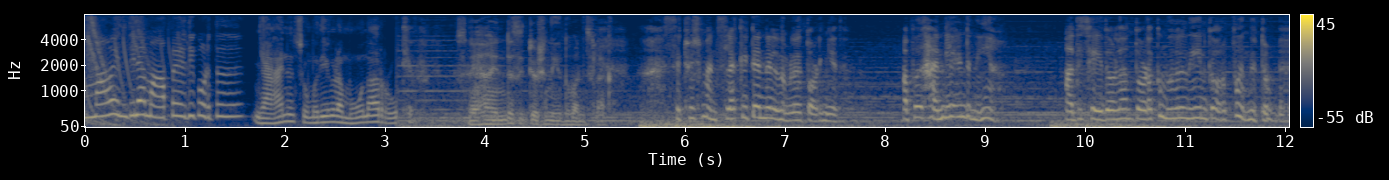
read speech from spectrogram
അമ്മാവ് എന്തിലാ മാപ്പ് എഴുതി കൊടുത്തത്? ഞാനും സുമതിയും കൂടെ മൂന്നാർ റൂ സ്നേഹ എന്റെ സിറ്റുവേഷൻ നീ ഒന്ന് മനസ്സിലാക്കും. സിറ്റുവേഷൻ മനസ്സിലാക്കിയിട്ട് തന്നെയല്ലേ നമ്മൾ തുടങ്ങിയത്. അപ്പൊ ഹാൻഡിൽ ചെയ്യേണ്ട നീയാ. അത് ചെയ്തോളാൻ തുടക്കം മുതൽ നീ എനിക്ക് ഉറപ്പ് വന്നിട്ടുണ്ട്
